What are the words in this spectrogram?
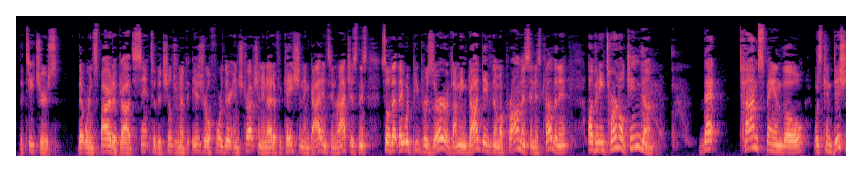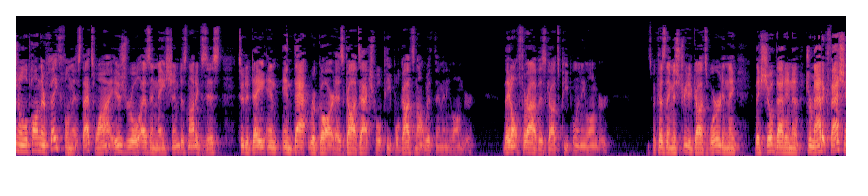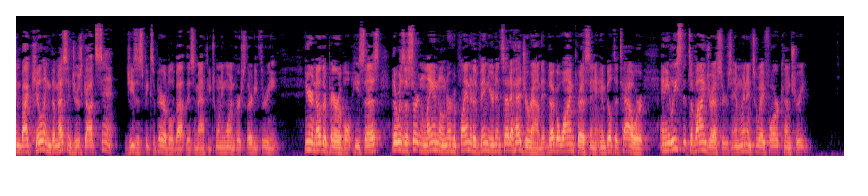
The teachers that were inspired of God sent to the children of Israel for their instruction and edification and guidance in righteousness so that they would be preserved. I mean, God gave them a promise in His covenant of an eternal kingdom. That time span, though, was conditional upon their faithfulness. That's why Israel as a nation does not exist to today in, in that regard as God's actual people. God's not with them any longer. They don't thrive as God's people any longer. It's because they mistreated God's word and they, they showed that in a dramatic fashion by killing the messengers God sent. Jesus speaks a parable about this in Matthew 21 verse 33. Here another parable. He says, There was a certain landowner who planted a vineyard and set a hedge around it, dug a winepress in it, and built a tower, and he leased it to vine dressers and went into a far country.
